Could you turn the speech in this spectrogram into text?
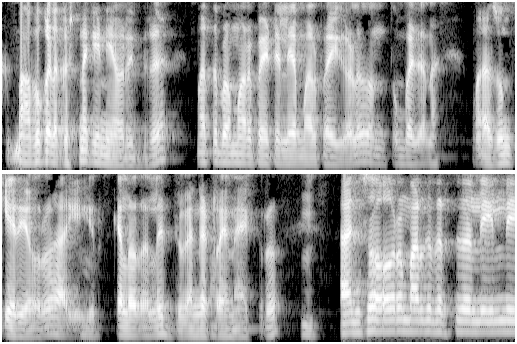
ಮಹಾಬುಕಳ ಕೃಷ್ಣಕಿಣಿ ಅವರಿದ್ರು ಮತ್ತು ಬ್ರಹ್ಮವರಪೇಟೆಯಲ್ಲಿ ಎಂ ಆರ್ ಪೈಗಳು ಒಂದು ತುಂಬ ಜನ ಸುಂಕೇರಿಯವರು ಸುಂಕೇರಿ ಅವರು ಹಾಗೆ ಕೆಲವರೆಲ್ಲ ಇದ್ರು ವೆಂಕಟರಾಯ ನಾಯಕರು ಹಾಗೆ ಸೊ ಅವರ ಮಾರ್ಗದರ್ಶನದಲ್ಲಿ ಇಲ್ಲಿ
